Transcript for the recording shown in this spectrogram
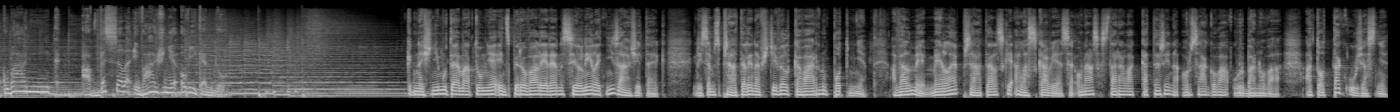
Kubáník a vesele i vážně o víkendu. K dnešnímu tématu mě inspiroval jeden silný letní zážitek, kdy jsem s přáteli navštívil kavárnu pod mě a velmi milé, přátelsky a laskavě se o nás starala Kateřina Orságová Urbanová. A to tak úžasně,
